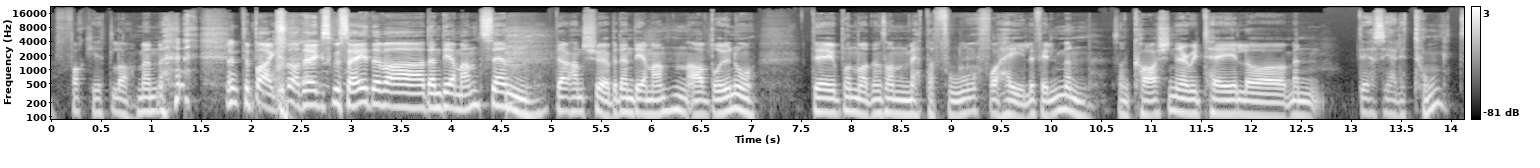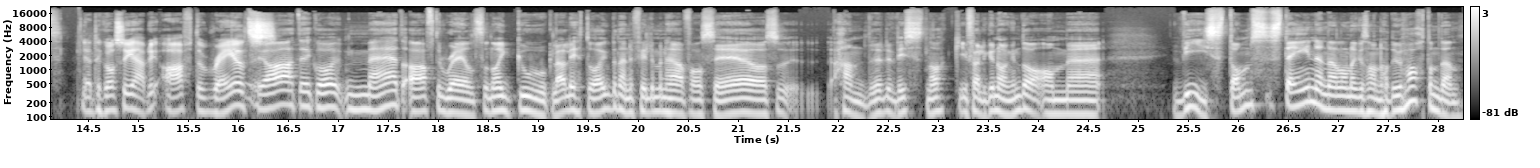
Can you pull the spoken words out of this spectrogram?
Fuck Hitler. Men tilbake da, det jeg skulle si, det var den diamantscenen der han kjøper den diamanten av Bruno. Det er jo på en måte en sånn metafor for hele filmen. Sånn cautionary tale, og, men det er så jævlig tungt. Ja, det går så jævlig off the rails. Ja, det går mad off the rails. Og når jeg googla litt òg på denne filmen her for å se, og så handler det visstnok, ifølge noen, da, om eh, Visdomssteinen eller noe sånt. Har du hørt om den?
